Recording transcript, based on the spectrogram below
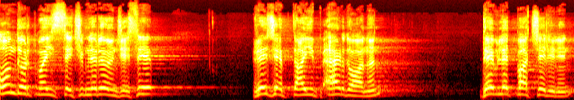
...14 Mayıs seçimleri öncesi... ...Recep Tayyip Erdoğan'ın... ...Devlet Bahçeli'nin...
